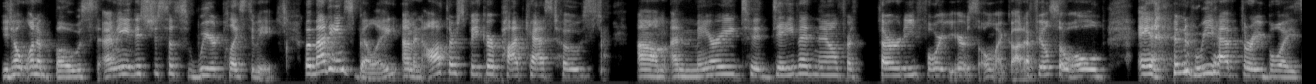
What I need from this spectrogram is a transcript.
you don't want to boast. I mean, it's just a weird place to be. But my name's Billie. I'm an author, speaker, podcast host. Um, I'm married to David now for 34 years. Oh my God, I feel so old. And we have three boys.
